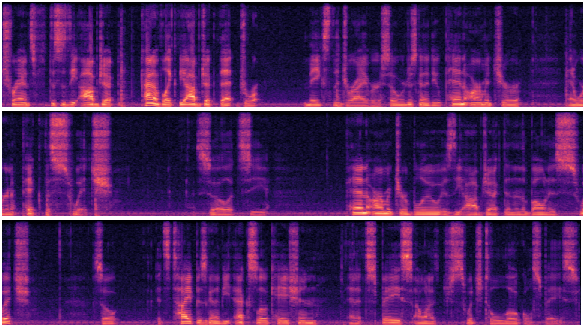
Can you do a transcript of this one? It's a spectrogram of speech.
trans. This is the object, kind of like the object that makes the driver. So we're just going to do pen armature, and we're going to pick the switch. So let's see. Pen armature blue is the object, and then the bone is switch. So its type is going to be X location, and its space, I want to switch to local space.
